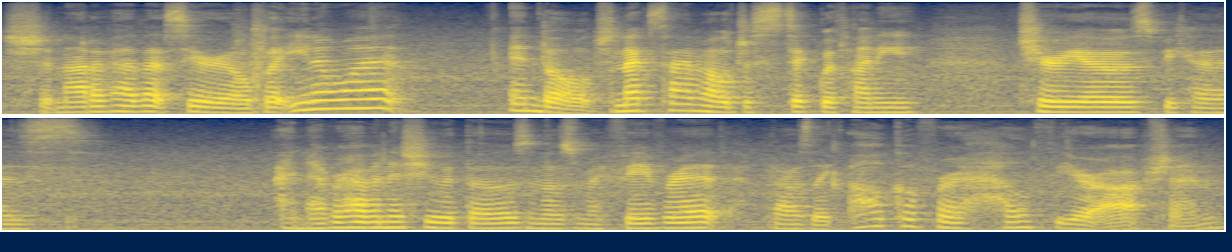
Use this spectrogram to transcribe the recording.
should not have had that cereal, but you know what? Indulge. Next time I'll just stick with honey Cheerios because I never have an issue with those and those are my favorite. But I was like, I'll go for a healthier option.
